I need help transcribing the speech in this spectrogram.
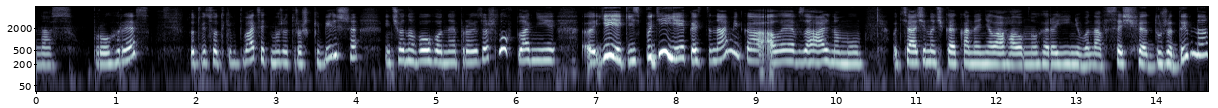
Нас прогрес. Тут відсотків 20, може трошки більше. Нічого нового не произошло. В плані е, є якісь події, є якась динаміка, але в загальному оця жіночка, яка найняла головну героїню, вона все ще дуже дивна.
